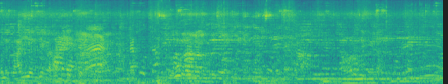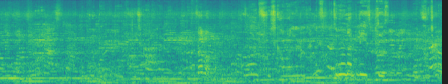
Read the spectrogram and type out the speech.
মানে গাড়ি এক জায়গায় হাঁটতে হতো। ওটা আমরা ঘুরেছি।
